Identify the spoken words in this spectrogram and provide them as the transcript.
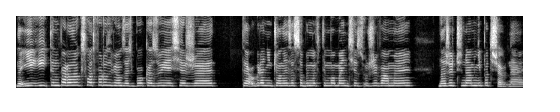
No i, i ten paradoks łatwo rozwiązać, bo okazuje się, że te ograniczone zasoby my w tym momencie zużywamy na rzeczy nam niepotrzebne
